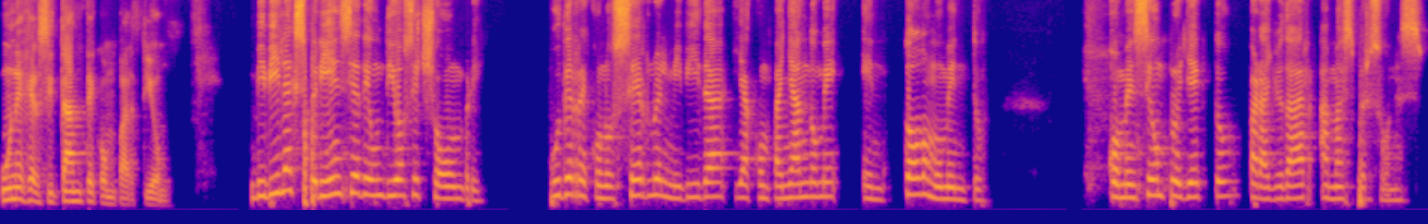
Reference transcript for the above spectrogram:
Un ejercitante compartió. Viví la experiencia de un Dios hecho hombre pude reconocerlo en mi vida y acompañándome en todo momento. Comencé un proyecto para ayudar a más personas.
